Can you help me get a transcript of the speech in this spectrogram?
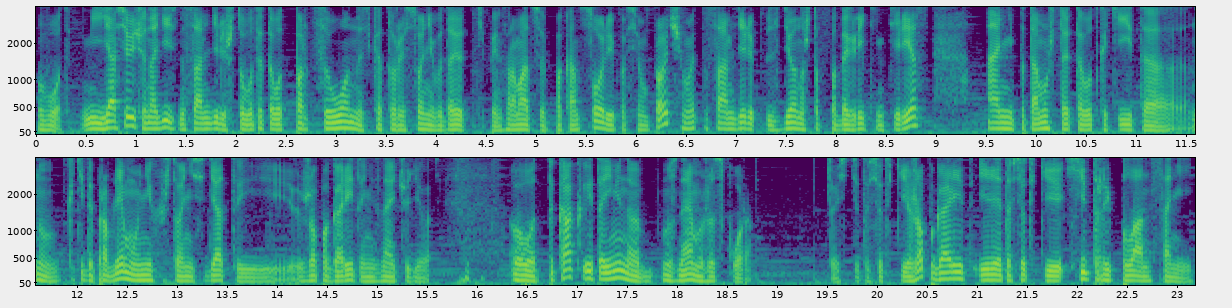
Вот. И Я все еще надеюсь, на самом деле, что вот эта вот порционность, которой Sony выдает, типа, информацию по консоли и по всему прочему, это на самом деле сделано, чтобы подогреть интерес, а не потому, что это вот какие-то, ну, какие-то проблемы у них, что они сидят и жопа горит и не знают, что делать. Вот. Как это именно, узнаем уже скоро. То есть это все-таки жопа горит или это все-таки хитрый план саней.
